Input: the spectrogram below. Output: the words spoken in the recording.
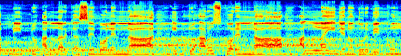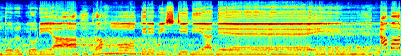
আপনি একটু আল্লাহর কাছে বলেন না, একটু আরজ করেন না। আল্লাহ যেন দুর্ভিক্ষণ দূর করিয়া রহমতের বৃষ্টি দিয়া দে আমার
